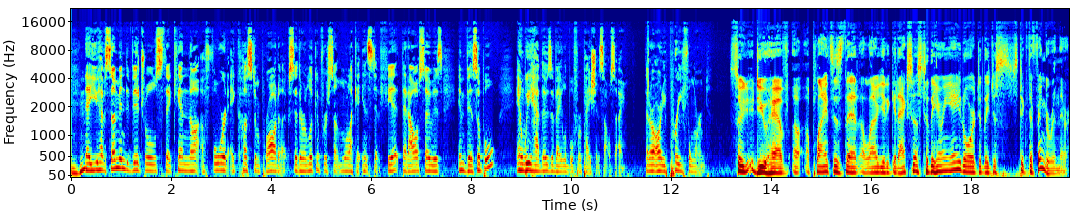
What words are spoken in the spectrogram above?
Mm-hmm. Now you have some individuals that cannot afford a custom product, so they're looking for something more like an instant fit that also is invisible, and we have those available for patients also that are already pre-formed. So, do you have uh, appliances that allow you to get access to the hearing aid, or did they just stick their finger in there?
